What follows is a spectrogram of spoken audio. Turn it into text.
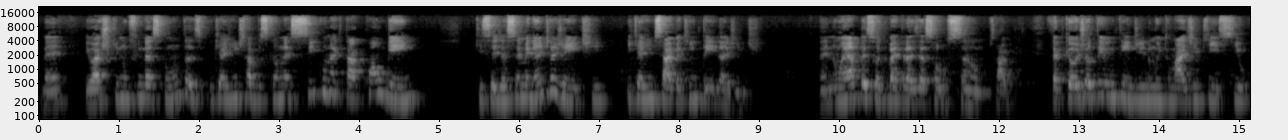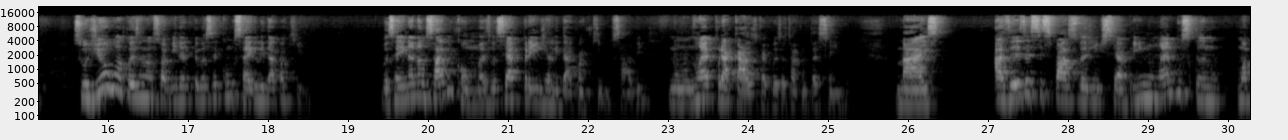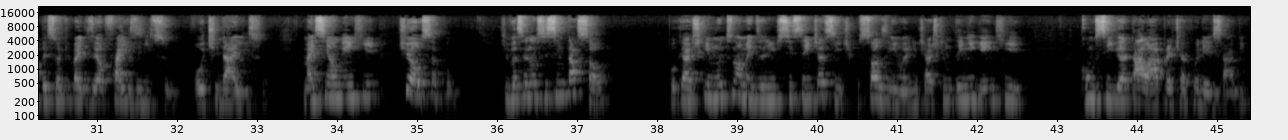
né? Eu acho que no fim das contas, o que a gente está buscando é se conectar com alguém que seja semelhante a gente e que a gente saiba que entenda a gente. Né? Não é a pessoa que vai trazer a solução, sabe? Até porque hoje eu tenho entendido muito mais de que se surgiu alguma coisa na sua vida é porque você consegue lidar com aquilo. Você ainda não sabe como, mas você aprende a lidar com aquilo, sabe? Não, não é por acaso que a coisa está acontecendo. Mas às vezes esse espaço da gente se abrir não é buscando uma pessoa que vai dizer, ó, oh, faz isso, ou te dá isso. Mas sim alguém que te ouça, pô. Que você não se sinta só. Porque acho que em muitos momentos a gente se sente assim, tipo, sozinho. A gente acha que não tem ninguém que consiga estar tá lá para te acolher, sabe?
